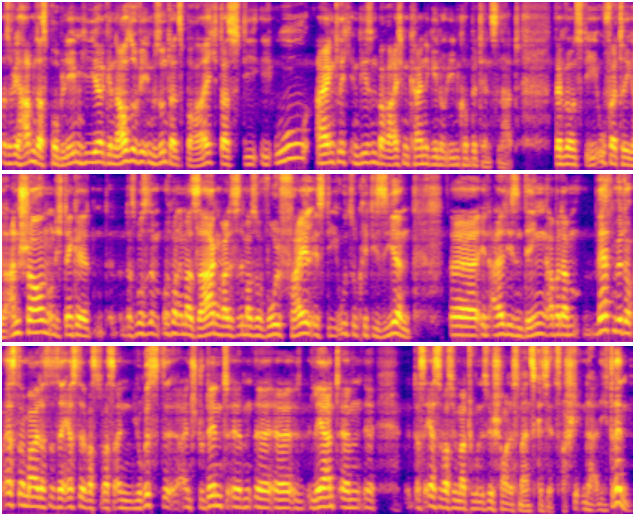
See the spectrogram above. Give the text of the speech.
Also wir haben das Problem hier, genauso wie im Gesundheitsbereich, dass die EU eigentlich in diesen Bereichen keine genuinen Kompetenzen hat wenn wir uns die EU-Verträge anschauen. Und ich denke, das muss, muss man immer sagen, weil es immer so wohlfeil ist, die EU zu kritisieren äh, in all diesen Dingen. Aber dann werfen wir doch erst einmal, das ist das Erste, was, was ein Jurist, äh, ein Student ähm, äh, äh, lernt. Ähm, äh, das Erste, was wir mal tun, ist, wir schauen erstmal ins Gesetz. Was steht denn da eigentlich drin?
